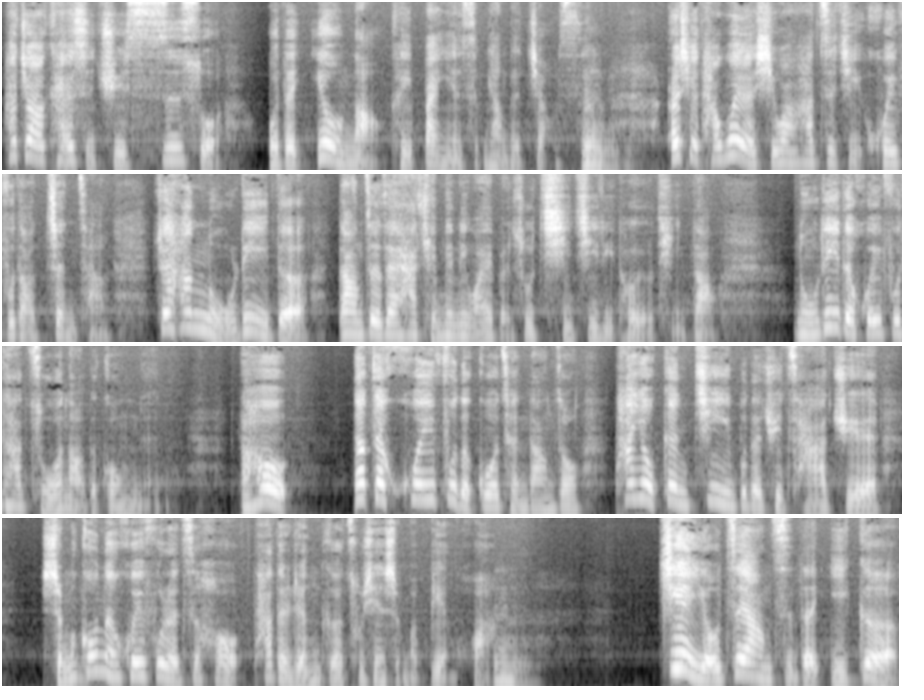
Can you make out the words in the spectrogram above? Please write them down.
他就要开始去思索，我的右脑可以扮演什么样的角色。嗯而且他为了希望他自己恢复到正常，所以他努力的，当然这在他前面另外一本书《奇迹》里头有提到，努力的恢复他左脑的功能。然后，那在恢复的过程当中，他又更进一步的去察觉什么功能恢复了之后，他的人格出现什么变化。嗯，借由这样子的一个，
